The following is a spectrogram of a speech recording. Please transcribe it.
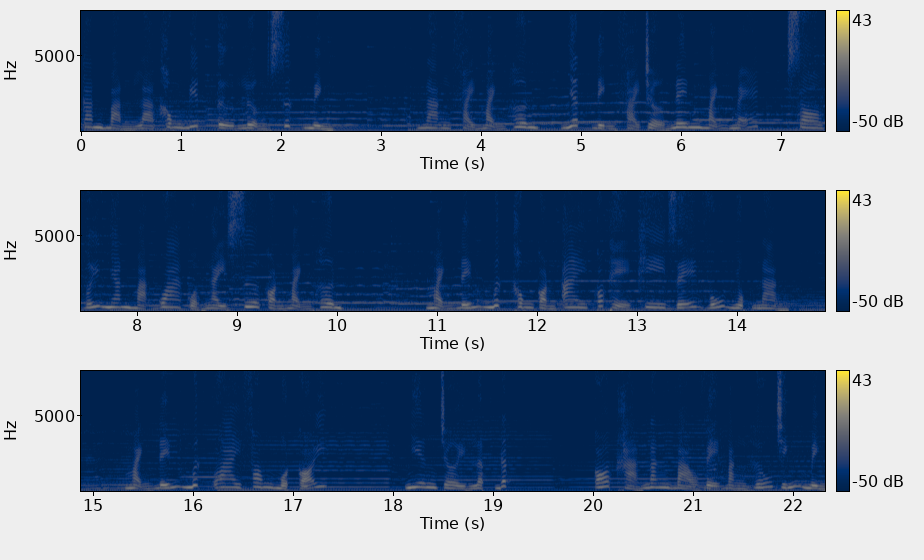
Căn bản là không biết tự lượng sức mình. Nàng phải mạnh hơn, nhất định phải trở nên mạnh mẽ So với nhan mạc qua của ngày xưa còn mạnh hơn. Mạnh đến mức không còn ai có thể khi dễ vũ nhục nàng. Mạnh đến mức oai phong một cõi. Nghiêng trời lật đất. Có khả năng bảo vệ bằng hữu chính mình.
